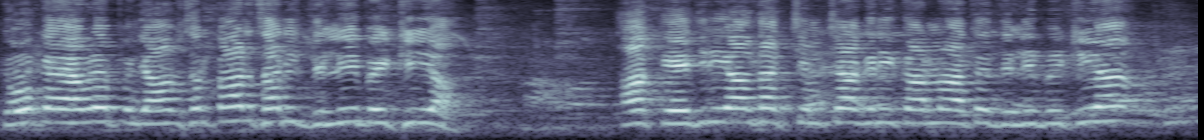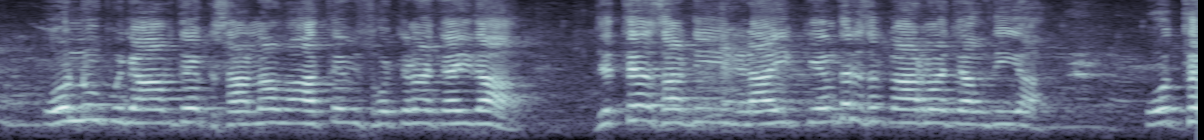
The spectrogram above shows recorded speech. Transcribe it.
ਕਿਉਂਕਿ ਐਵੇਂ ਪੰਜਾਬ ਸਰਕਾਰ ਸਾਰੀ ਦਿੱਲੀ ਬੈਠੀ ਆ ਆ ਕੇਜਰੀਵਾਲ ਦਾ ਚਮਚਾਗਰੀ ਕਰਨ ਵਾਸਤੇ ਦਿੱਲੀ ਬੈਠੀ ਆ, ਉਹਨੂੰ ਪੰਜਾਬ ਦੇ ਕਿਸਾਨਾਂ ਵਾਸਤੇ ਵੀ ਸੋਚਣਾ ਚਾਹੀਦਾ, ਜਿੱਥੇ ਸਾਡੀ ਲੜਾਈ ਕੇਂਦਰ ਸਰਕਾਰ ਨਾਲ ਚੱਲਦੀ ਆ, ਉੱਥੇ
